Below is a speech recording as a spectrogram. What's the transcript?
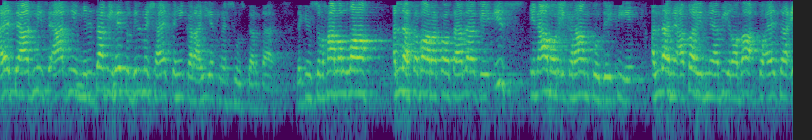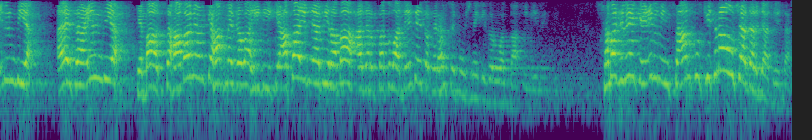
ایسے آدمی سے آدمی ملتا بھی ہے تو دل میں شاید کہیں کراہیت محسوس کرتا ہے۔ لیکن سبحان اللہ اللہ تبارک و تعالیٰ کے اس انعام اور اکرام کو دیکھیے۔ اللہ نے عطا ابن ابی رباح کو ایسا علم دیا، ایسا علم دیا کہ بعض صحابہ نے ان کے حق میں گواہی دی کہ عطا ابن ابی رباح اگر فتوا دیتے تو پھر ہم سے پوچھنے کی ضرورت باقی نہیں رہتی۔ سمجھ لیں کہ علم انسان کو کتنا اونچا درجہ دیتا ہے۔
